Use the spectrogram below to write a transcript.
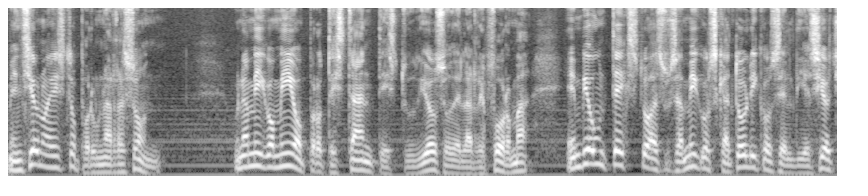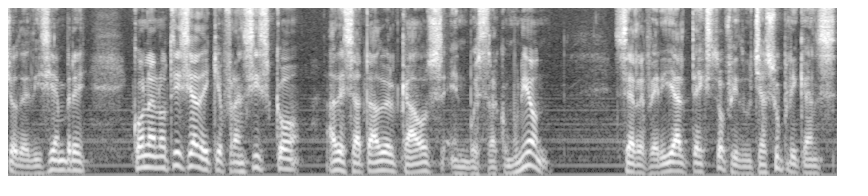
Menciono esto por una razón. Un amigo mío protestante, estudioso de la Reforma, envió un texto a sus amigos católicos el 18 de diciembre con la noticia de que Francisco ha desatado el caos en vuestra comunión. Se refería al texto Fiducia Supplicans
